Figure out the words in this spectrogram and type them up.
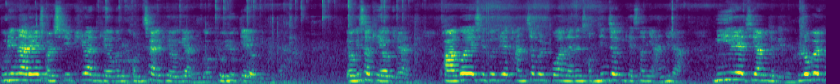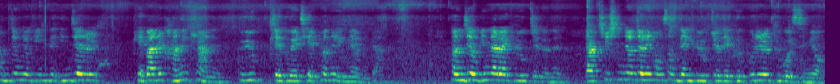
우리나라에 절실히 필요한 개혁은 검찰 개혁이 아니고 교육 개혁입니다. 여기서 개혁이란 과거의 제도들의 단점을 보완하는 점진적인 개선이 아니라 미래 지향적인 글로벌 경쟁력이 있는 인재를 개발을 가능케 하는 교육제도의 재편을 의미합니다. 현재 우리나라의 교육제도는 약 70년 전에 형성된 교육제도에 그 뿌리를 두고 있으며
